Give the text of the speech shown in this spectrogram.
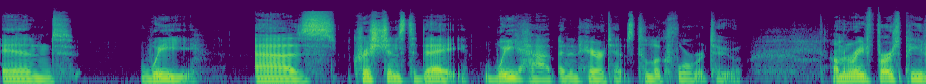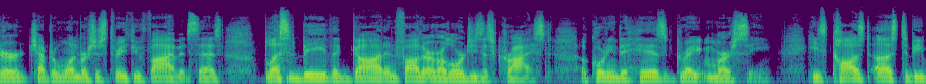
And we, as Christians today, we have an inheritance to look forward to. I'm going to read 1 Peter chapter 1 verses 3 through 5. It says, "Blessed be the God and Father of our Lord Jesus Christ, according to his great mercy. He's caused us to be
